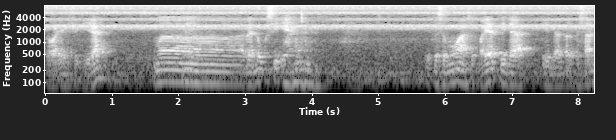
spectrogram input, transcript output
kawaid fikih ya mereduksi itu semua supaya tidak tidak terkesan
